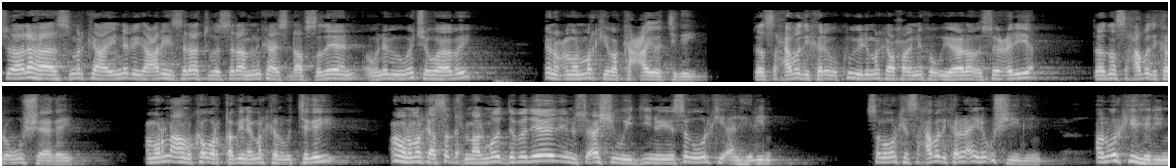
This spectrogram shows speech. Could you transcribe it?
su'aalahaas marka ay nebiga calayhi salaatu wasalaam ninkaa isdhaafsadeen oo uu nebigu uga jawaabay inuu cumar markiiba kacay oo tegey. Dabeed saxaabadii kale uu ku yidhi marka waxa ninka u yeedha oo soo celiya dabeedna saxaabadii kale uu sheegay. Cumarna aanu ka warqabine markan uu tegey cumar markaa saddex maalmood dabadeed inuu su'aashii weydiinayo isagoo warkii aan helin. Isagoo warkii saxaabadii kalena ayna u sheegin aan warkii helin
